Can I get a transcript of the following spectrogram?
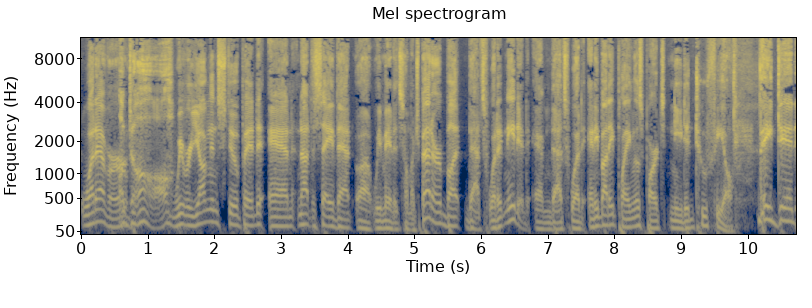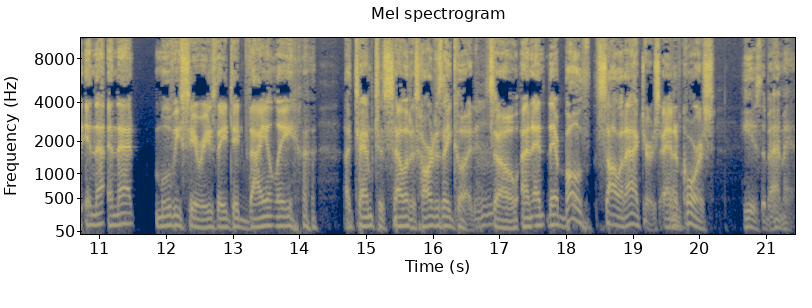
whatever. Oh, duh. We were young and stupid, and not to say that uh, we made it so much better, but that's what it needed. And that's what anybody playing those parts needed to feel. They did in that in that movie series. They did valiantly attempt to sell it as hard as they could. Mm-hmm. So, and and they're both solid actors, and of course, he is the Batman.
